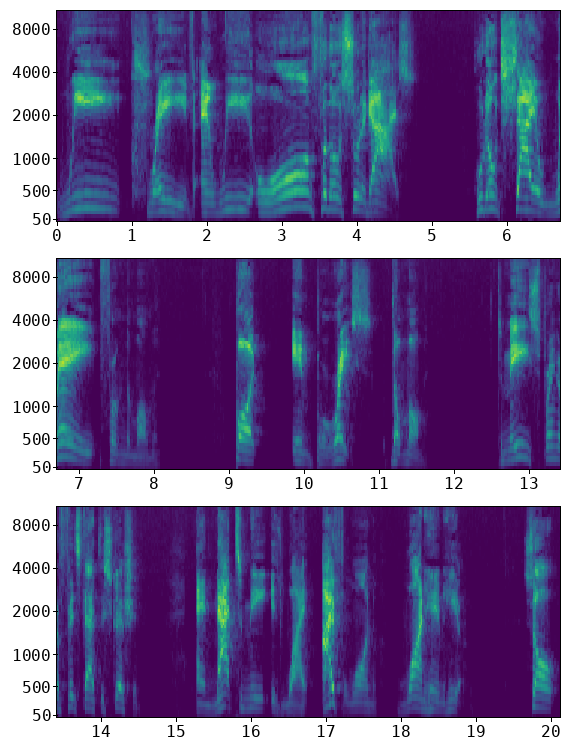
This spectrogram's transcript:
we crave and we long for those sort of guys who don't shy away from the moment, but embrace the moment. To me, Springer fits that description. And that to me is why I, for one, want him here. So,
